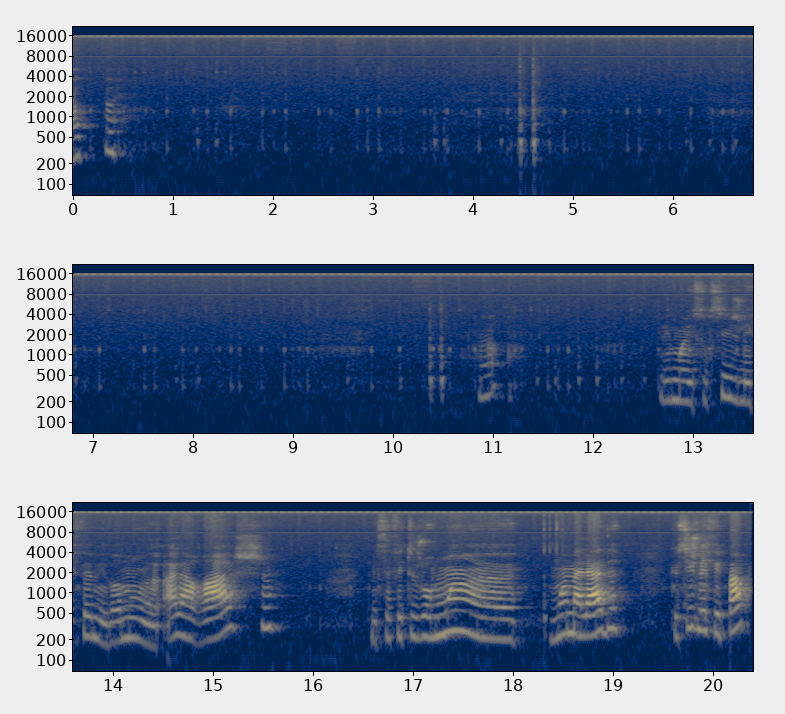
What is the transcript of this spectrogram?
Hop. Voilà. Moi les sourcils je les fais mais vraiment euh, à l'arrache. Mais ça fait toujours moins, euh, moins malade que si je les fais pas.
